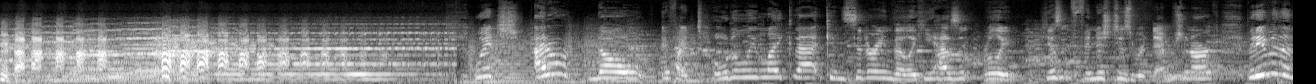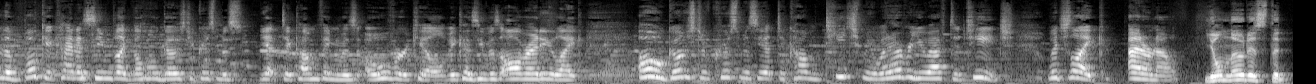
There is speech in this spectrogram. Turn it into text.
Which I don't know if I totally like that, considering that like he hasn't really he hasn't finished his redemption arc. But even in the book, it kind of seemed like the whole Ghost of Christmas Yet to Come thing was overkill because he was already like, "Oh, Ghost of Christmas Yet to Come, teach me whatever you have to teach." Which like I don't know. You'll notice that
